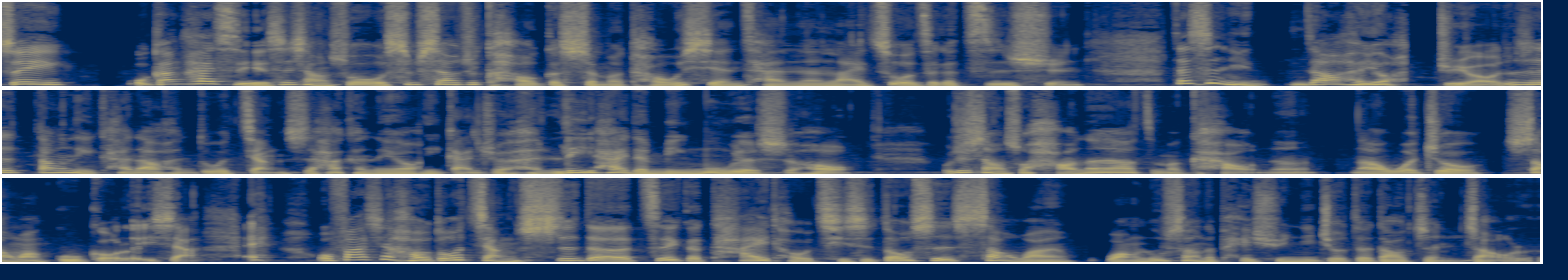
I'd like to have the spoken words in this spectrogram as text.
所以。我刚开始也是想说，我是不是要去考个什么头衔才能来做这个咨询？但是你你知道很有趣哦，就是当你看到很多讲师，他可能有你感觉很厉害的名目的时候，我就想说，好，那要怎么考呢？那我就上网 Google 了一下，诶，我发现好多讲师的这个 title 其实都是上完网络上的培训，你就得到证照了。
